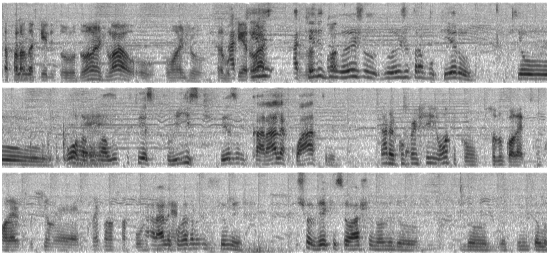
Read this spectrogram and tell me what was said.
Tá falando daquele do, do anjo lá, o, o anjo trabuqueiro lá? Aquele, aquele do anjo, do anjo trabuqueiro que o. Porra, É. o maluco fez Priest, fez um caralho a quatro. Cara, eu conversei ontem com, sobre um colega, com um colega do filme. É, como é que é a nossa porra? Caralho, como é que é o nome do filme? Deixa eu ver aqui se eu acho o nome do, do, do filme pelo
